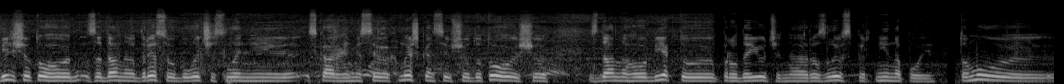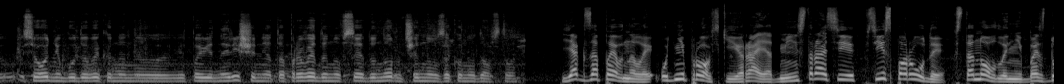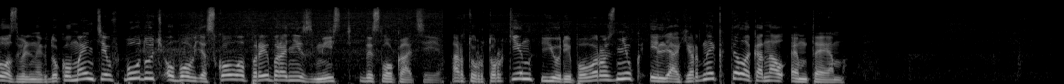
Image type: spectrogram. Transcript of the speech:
Більше того, за даною адресою були численні скарги місцевих мешканців щодо того, що з даного об'єкту продають на розлив спиртні напої. Тому е, сьогодні буде виконано відповідне рішення та приведено все до норм чинного законодавства. Як запевнили у Дніпровській райадміністрації, всі споруди, встановлені без дозвільних документів, будуть обов'язково прибрані з місць дислокації. Артур Туркін, Юрій Поворознюк, Ілля Гірник, телеканал МТМ.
